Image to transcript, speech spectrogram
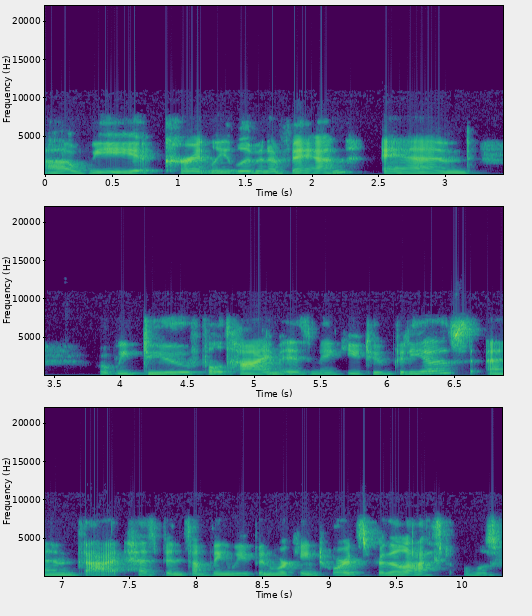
uh, we currently live in a van, and what we do full time is make YouTube videos, and that has been something we've been working towards for the last almost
